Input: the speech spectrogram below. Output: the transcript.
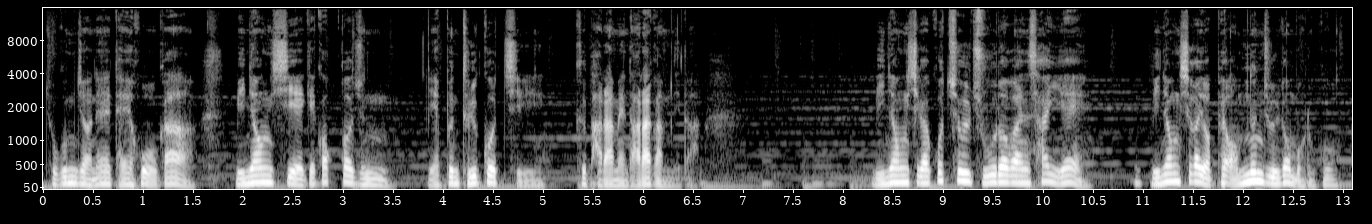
조금 전에 대호가 민영 씨에게 꺾어준 예쁜 들꽃이 그 바람에 날아갑니다. 민영 씨가 꽃을 주우러 간 사이에 민영 씨가 옆에 없는 줄도 모르고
